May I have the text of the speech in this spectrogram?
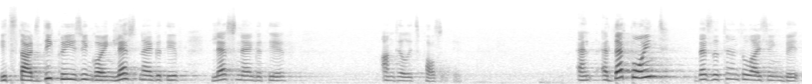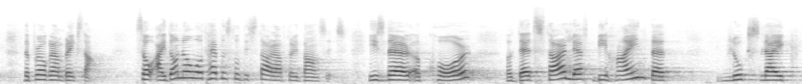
It starts decreasing, going less negative, less negative, until it's positive. And at that point, that's the tantalizing bit, the program breaks down. So I don't know what happens to the star after it bounces. Is there a core, a dead star left behind that looks like,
